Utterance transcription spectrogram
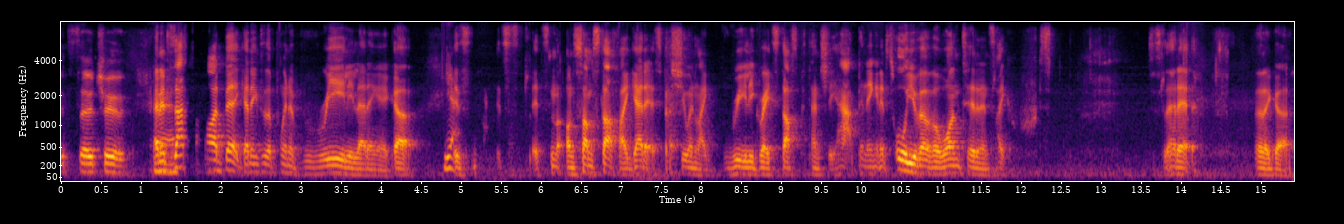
It's so true, and yeah. it's that hard bit getting to the point of really letting it go. Yeah. It's it's it's not, on some stuff I get it, especially when like really great stuff's potentially happening, and it's all you've ever wanted, and it's like just just let it let it go.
